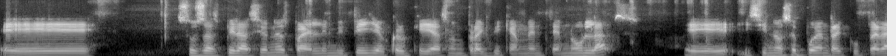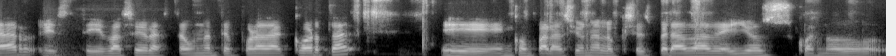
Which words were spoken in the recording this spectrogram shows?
Eh, sus aspiraciones para el MVP yo creo que ya son prácticamente nulas. Eh, y si no se pueden recuperar, este, va a ser hasta una temporada corta eh, en comparación a lo que se esperaba de ellos cuando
